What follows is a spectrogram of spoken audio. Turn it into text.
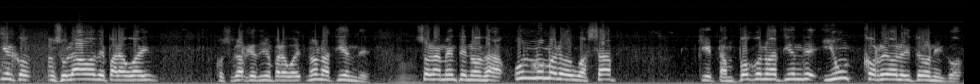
y el consulado de Paraguay, consulado argentino de Paraguay, no nos atiende. Mm. Solamente nos da un número de WhatsApp que tampoco nos atiende y un correo electrónico.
